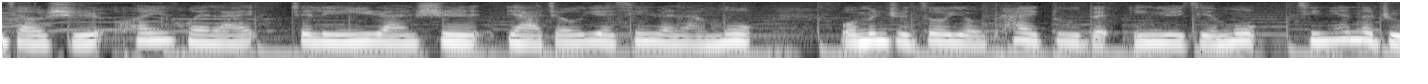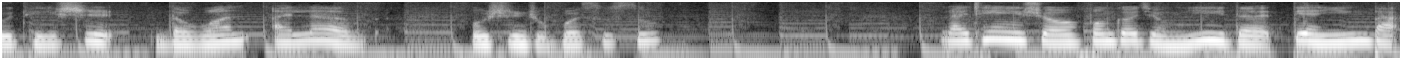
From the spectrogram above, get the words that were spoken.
小时，欢迎回来，这里依然是亚洲月星人栏目，我们只做有态度的音乐节目。今天的主题是 The One I Love，我是主播苏苏。来听一首风格迥异的电音吧，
